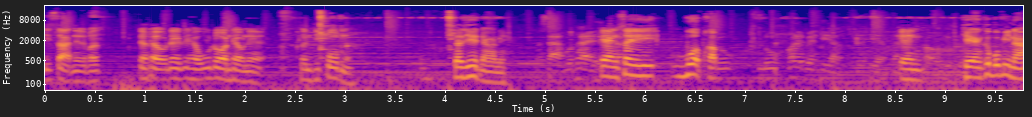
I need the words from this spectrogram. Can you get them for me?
อีสานนี่แหละแถวแถวแถวอุดรแถวเนี่ยเพิ่นจิโป้มนะเจ้าจีเฮ็ดหยังอันนี้ภาษาพูดไทยแกงใส่บวบครับ ลูกเขาได้ไปเที่ยวไปเที่ยวแกงแกงคือบ่มีน้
